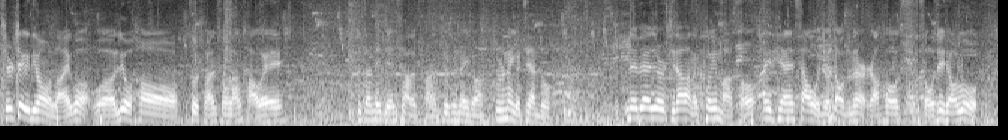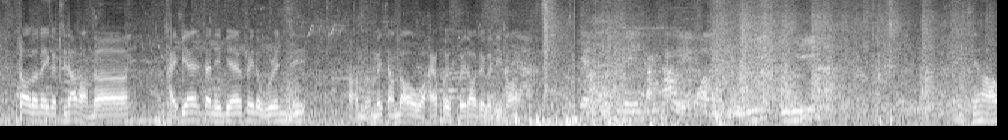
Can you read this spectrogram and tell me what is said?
其实这个地方我来过，我六号坐船从兰卡威是在那边下的船，就是那个就是那个建筑，那边就是吉达港的客运码头。那天下午我就到的那儿，然后走这条路到的那个吉达港的海边，在那边飞的无人机。啊，没没想到我还会回到这个地方。港口嘅华人捕鱼，捕鱼。你好，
